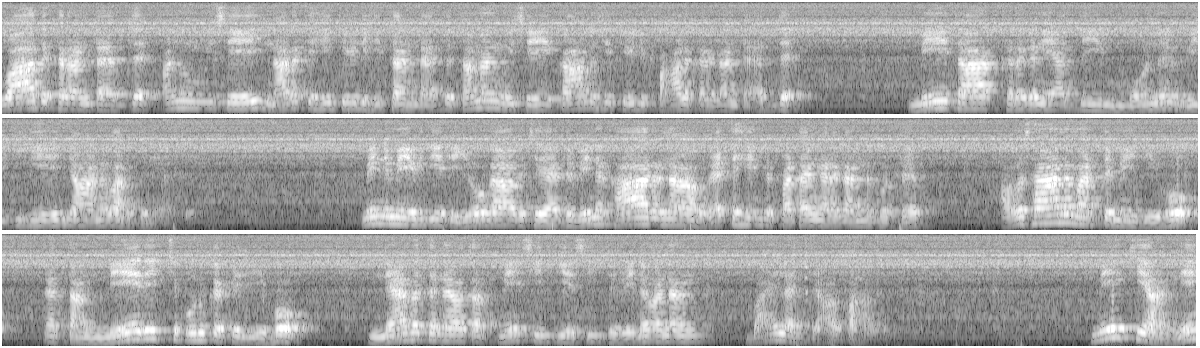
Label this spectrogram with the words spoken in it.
වාද කරන්නට ඇද්ද? අනුන් විශේෂයි නරක හිතවිලි හිතන්නට ඇද්ද? Taman විශේෂයි කාමසිතවිලි පහළ කරගන්නට ඇද්ද? මේ තාක් කරගෙන යද්දී මොන විදිහේ ඥාන වර්ධනයක්ද? මෙන්න මේ විදිහට යෝගාවචරයට වෙන කාරණා වැටහෙන්න පටන් අර ගන්නකොට අවසාන මට්ටමේදී හෝ නැත්තම් මේරිච්ච පුරුකකදී හෝ නැවත නැවතත් මේ සිද්ධිය සිද්ධ වෙනවනම් බයලජ්ජාව පහළ මේ කියන්නේ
